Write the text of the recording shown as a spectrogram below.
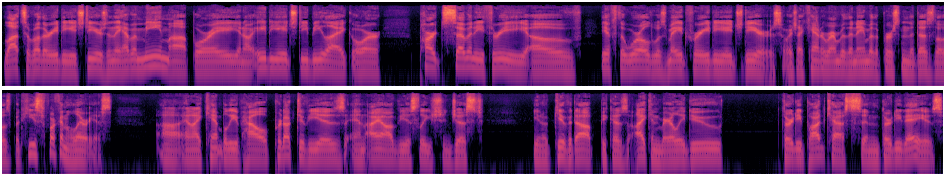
lots of other ADHDers and they have a meme up or a, you know, ADHD be like or part 73 of If the World Was Made for ADHDers, which I can't remember the name of the person that does those, but he's fucking hilarious. Uh, and I can't believe how productive he is. And I obviously should just, you know, give it up because I can barely do 30 podcasts in 30 days.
